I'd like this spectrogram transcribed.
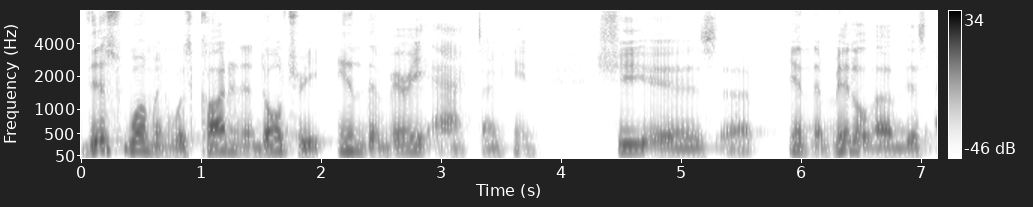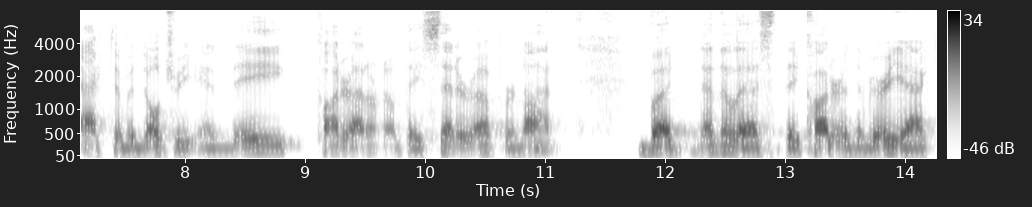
this woman was caught in adultery in the very act. I mean, she is uh, in the middle of this act of adultery, and they caught her. I don't know if they set her up or not, but nonetheless, they caught her in the very act,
